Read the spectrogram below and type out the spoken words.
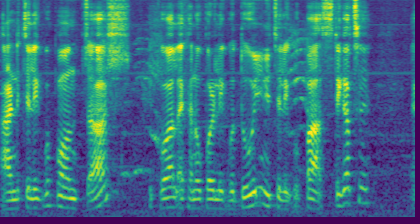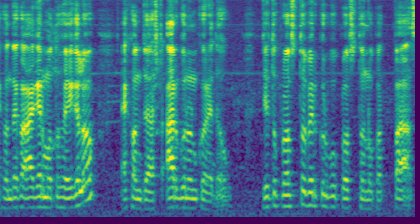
আর নিচে লিখব পঞ্চাশ। ইকুয়াল এখানে উপরে লিখব দুই, নিচে লিখব পাঁচ, ঠিক আছে? এখন দেখো আগের মতো হয়ে গেল, এখন জাস্ট আর গুণন করে দাও। যেহেতু প্রস্থ বের করব, প্রস্থ অনুপাত পাঁচ,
